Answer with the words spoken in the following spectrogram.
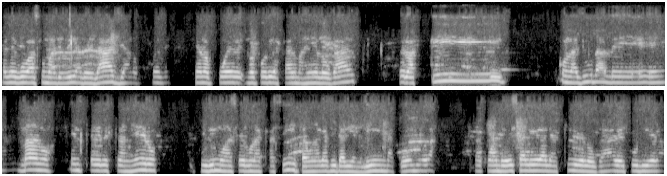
llegó a su mayoría de edad, ya no puede, ya no puede, no podía estar más en el hogar. Pero aquí, con la ayuda de hermanos gente del extranjero, pudimos hacer una casita, una casita bien linda, cómoda, para cuando él saliera de aquí del hogar, él pudiera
